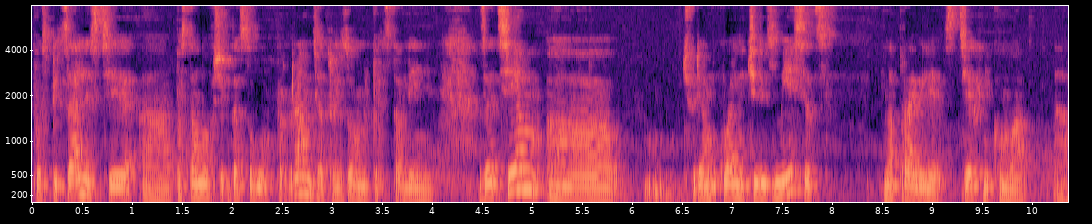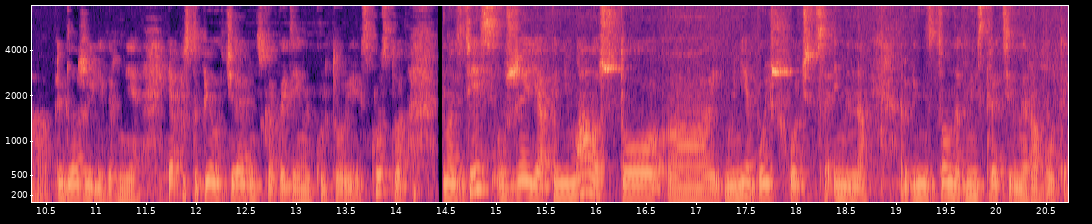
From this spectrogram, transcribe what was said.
по специальности э, постановщик досуговых программ театрализованных представлений. Затем, прям буквально через месяц, направили с техникума, а, предложили, вернее. Я поступила в Челябинскую академию культуры и искусства, но здесь уже я понимала, что а, мне больше хочется именно организационно-административной работы.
